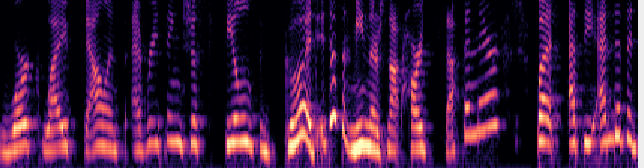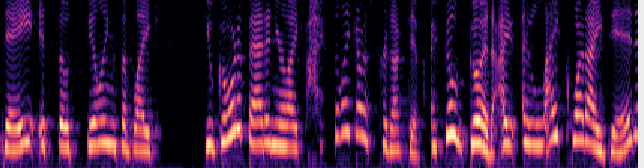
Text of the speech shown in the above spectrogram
work life balance. Everything just feels good. It doesn't mean there's not hard stuff in there, but at the end of the day, it's those feelings of like, you go to bed and you're like, I feel like I was productive. I feel good. I, I like what I did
